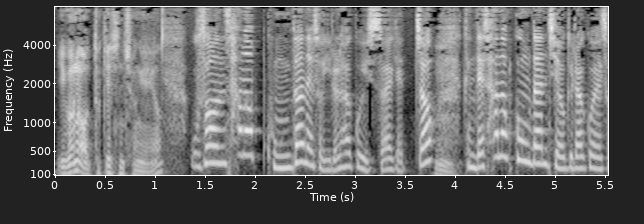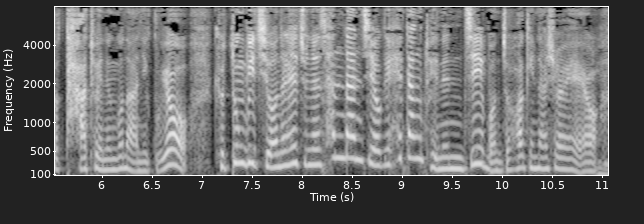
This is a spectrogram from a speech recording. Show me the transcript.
이거는 어떻게 신청해요? 우선 산업공단에서 일을 하고 있어야겠죠. 음. 근데 산업공단 지역이라고 해서 다 되는 건 아니고요. 교통비 지원을 해주는 산단 지역에 해당되는지 먼저 확인하셔야 해요. 음.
